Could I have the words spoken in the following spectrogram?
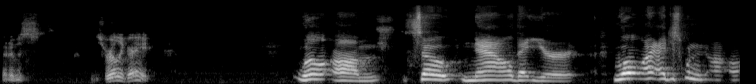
but it was it was really great. Well, um, so now that you're, well, I, I just want to uh,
